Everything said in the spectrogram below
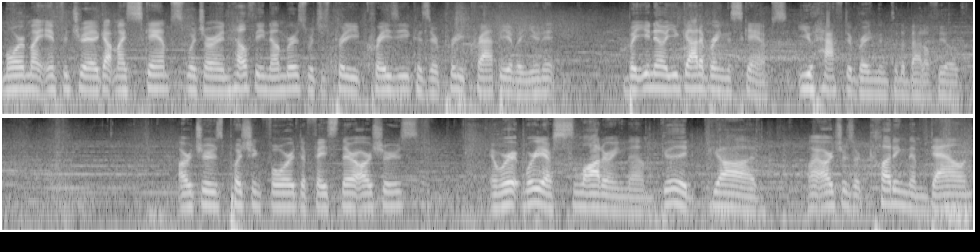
More of my infantry. I got my scamps, which are in healthy numbers, which is pretty crazy because they're pretty crappy of a unit. But you know, you got to bring the scamps. You have to bring them to the battlefield. Archers pushing forward to face their archers. And we're, we are slaughtering them. Good God. My archers are cutting them down.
